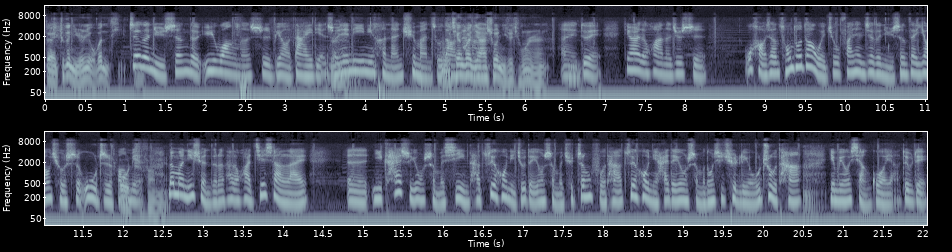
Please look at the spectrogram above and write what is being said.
对，这个女人有问题。这个女生的欲望呢是比较大一点。首先，第一，你很难去满足到。五千块钱还说你是穷人。哎，对。第二的话呢，就是我好像从头到尾就发现这个女生在要求是物质方面。物质方面。那么你选择了她的话，接下来。呃，你开始用什么吸引他，最后你就得用什么去征服他，最后你还得用什么东西去留住他，有没有想过呀？对不对？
